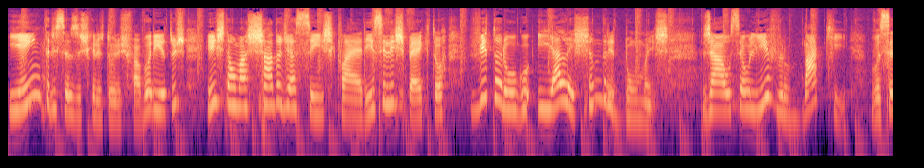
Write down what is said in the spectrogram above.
e entre seus escritores favoritos estão Machado de Assis, Clarice Lispector, Vitor Hugo e Alexandre Dumas. Já o seu livro, Baque, você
